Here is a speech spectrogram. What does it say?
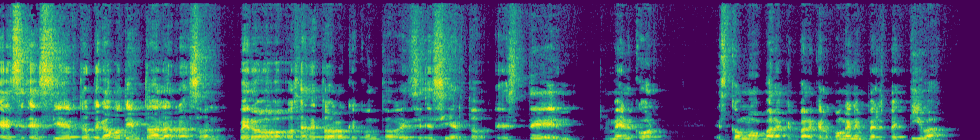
es, es cierto, Gabo tiene toda la razón, pero, o sea, de todo lo que contó, es, es cierto. Este Melkor es como, para que, para que lo pongan en perspectiva,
